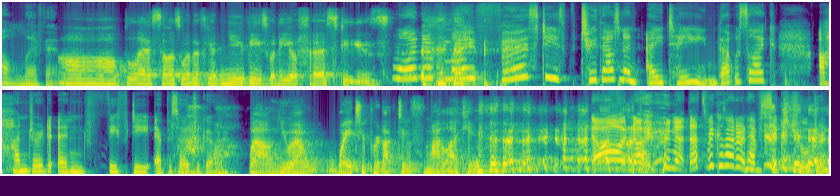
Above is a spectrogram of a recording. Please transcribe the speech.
11. Oh, bless. I was one of your newbies, one of your firsties. One of my firsties, 2018. That was like 150 episodes ago. Wow, you are way too productive for my liking. oh, no, no. That's because I don't have six children.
